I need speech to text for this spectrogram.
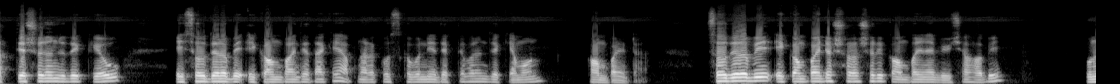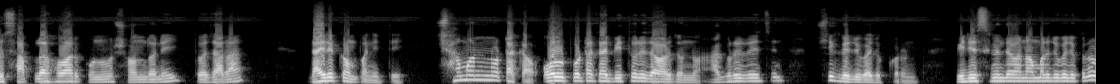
আত্মীয় স্বজন যদি কেউ এই সৌদি আরবে এই কোম্পানিতে থাকে, আপনারা খোঁজ খবর নিয়ে দেখতে পারেন যে কেমন কোম্পানিটা। সৌদি আরবে এই কোম্পানিটা সরাসরি কোম্পানি না ব্যবসা হবে। কোনো সাপ্লাই হওয়ার কোনো সন্দেহ নেই। তো যারা ডাইরেক্ট কোম্পানিতে সামান্য টাকা, অল্প টাকায় ভিতরে যাওয়ার জন্য আগ্রহী রয়েছেন, শীঘ্রই যোগাযোগ করুন। ভিডিও স্ক্রিনে দেওয়া নাম্বারে যোগাযোগ করুন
